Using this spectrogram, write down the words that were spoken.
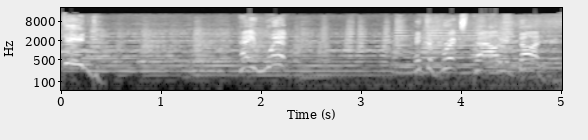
Did Hey, Whip! Hit the bricks, pal, you're done.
